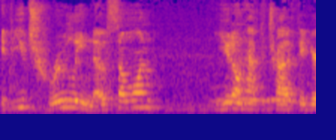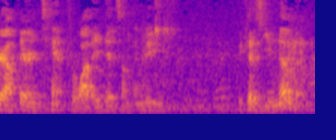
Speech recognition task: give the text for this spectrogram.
if you truly know someone, you don't have to try to figure out their intent for why they did something, do you? Because you know them.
